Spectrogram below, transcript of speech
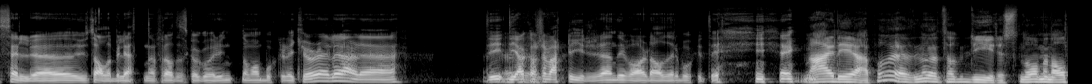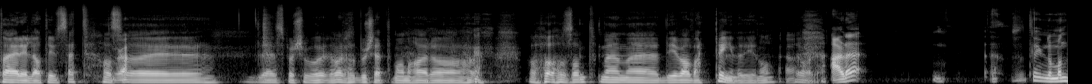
selge ut alle billettene for at det skal gå rundt når man booker The Cure, eller er det de, de har kanskje vært dyrere enn de var da dere booket de? Nei, de er på det dyreste nå, men alt er relativt sett. Altså, eh, Det spørs hvor- hva slags budsjett man har og, og, og sånt. Men eh, de var verdt pengene, de nå. Det var det. Er det så tenk, Når man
